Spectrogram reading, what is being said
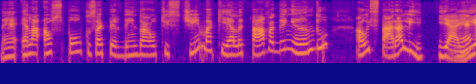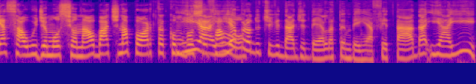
né, ela aos poucos vai perdendo a autoestima que ela estava ganhando ao estar ali. E né? aí a saúde emocional bate na porta, como e você falou. E aí a produtividade dela também é afetada. E aí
